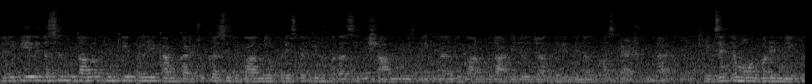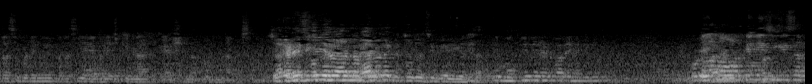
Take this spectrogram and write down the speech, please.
ਯਾਨੀ ਕਿ ਇਹਦੇ ਦੱਸਣ ਮੁਤਾਬਕ ਕਿਉਂਕਿ ਪਹਿਲੇ ਕੰਮ ਕਰ ਚੁੱਕਾ ਸੀ ਦੁਕਾਨ ਦੇ ਉੱਪਰ ਇਸ ਕਰਕੇ ਨੂੰ ਪਤਾ ਸੀ ਕਿ ਸ਼ਾਮ ਨੂੰ ਇਸ ਤਰੀਕੇ ਨਾਲ ਦੁਕਾਨ ਵਧਾ ਕੇ ਜੋ ਜਾਂਦੇ ਨੇ ਇਹਨਾਂ ਦੇ ਪਾਸ ਕੈਸ਼ ਹੁੰਦਾ ਹੈ। ਐਗਜ਼ੈਕਟ ਅਮਾਉਂਟ ਬਾਰੇ ਨਹੀਂ ਪਤਾ ਸੀ ਬਟ ਇਹਨੂੰ ਪਤਾ ਸੀ ਐਵਰੇਜ ਕਿੰਨਾ ਕੈਸ਼ ਇਹਨਾਂ ਕੋਲ ਹੁੰਦਾ ਸੀ ਖੜੇ ਸੀ ਜਿਹੜਾ ਰਹਿਣ ਵਾਲੇ ਕਿੱਥੋਂ ਦੇ ਸੀਗੇ ਇਹ ਸਰ? ਇਹ ਮੌਕੇ ਦੇ ਰੇਟ ਬਾਰੇ ਹੈ ਨਹੀਂ ਟੋਟਲ ਅਮਾਉਂਟ ਕਿੰਨੀ ਸੀ ਸਰ?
